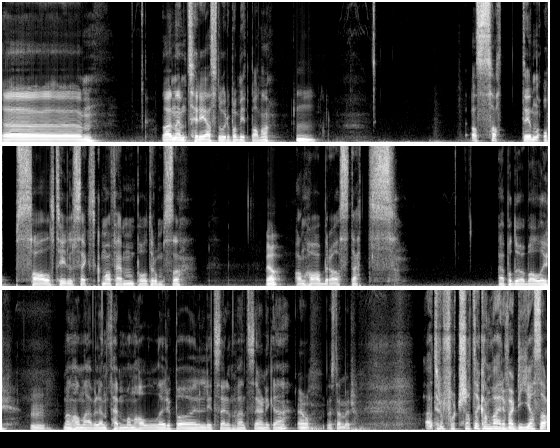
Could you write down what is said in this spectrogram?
Uh, da har jeg nevnt tre store på midtbane. Mm. Jeg har satt inn Oppsal til 6,5 på Tromsø. Ja. Han har bra stats. Er på dødballer. Mm. Men han er vel en fem og en halver på Eliteserien Fantasy, er han ikke det? Jo, det stemmer. Jeg tror fortsatt det kan være verdi, altså.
